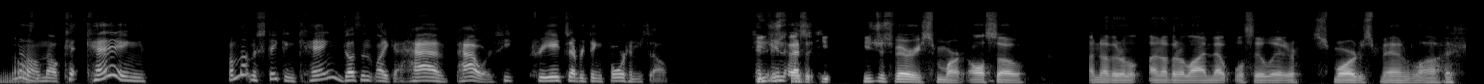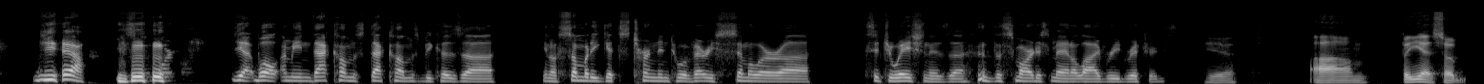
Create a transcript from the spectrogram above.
no, no, K- Kang. If I'm not mistaken, Kang doesn't like have powers. He creates everything for himself. He and just has. he, he's just very smart. Also, another another line that we'll say later: smartest man alive. Yeah. yeah. Well, I mean that comes that comes because uh, you know, somebody gets turned into a very similar uh situation as uh the smartest man alive, Reed Richards. Yeah. Um, but yeah, so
